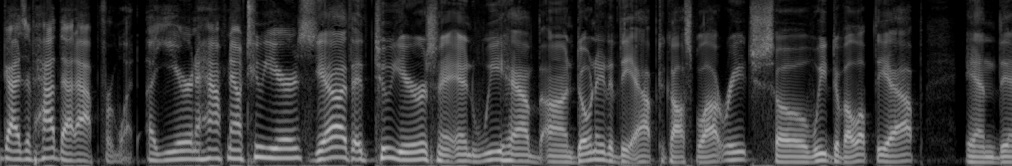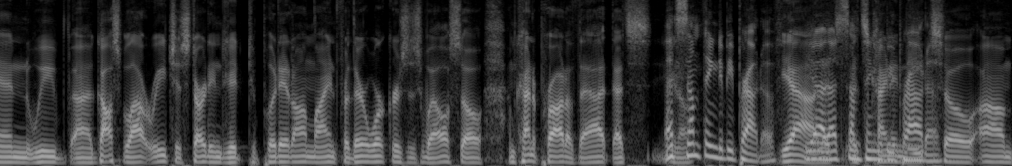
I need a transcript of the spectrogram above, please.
guys have had that app for what a year and a half now, two years. Yeah, th- two years, and we have uh, donated the app to Gospel Outreach. So we developed the app, and then we uh, Gospel Outreach is starting to, to put it online for their workers as well. So I'm kind of proud of that. That's you That's know, something to be proud of. Yeah, yeah, that's, something to be proud neat. of. So, um,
